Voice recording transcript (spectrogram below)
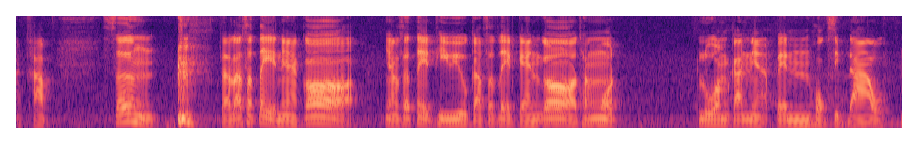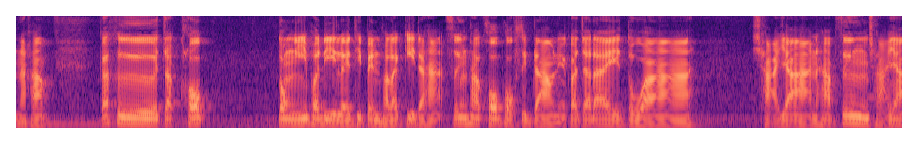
นะครับ ซึ่ง แต่ละสเตจเนี่ยก็อย่างสเตจพรีวิวกับสเตจแกนก็ทั้งหมดรวมกันเนี่ยเป็น 60 ดาวนะครับ ก็คือจะครบตรงนี้พอดีเลยที่เป็นภารกิจอะฮะ ซึ่งถ้าครบ 60 ดาวเนี่ยก็จะได้ตัวฉายานะครับ ซึ่งฉายา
